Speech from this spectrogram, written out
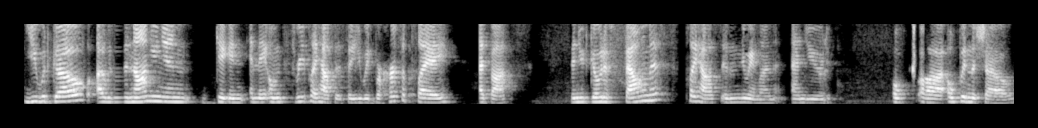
you would go. I was a non-union gig, and, and they owned three playhouses. So you would rehearse a play at Bucks, then you'd go to Falmouth Playhouse in New England, and you'd uh, open the show.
